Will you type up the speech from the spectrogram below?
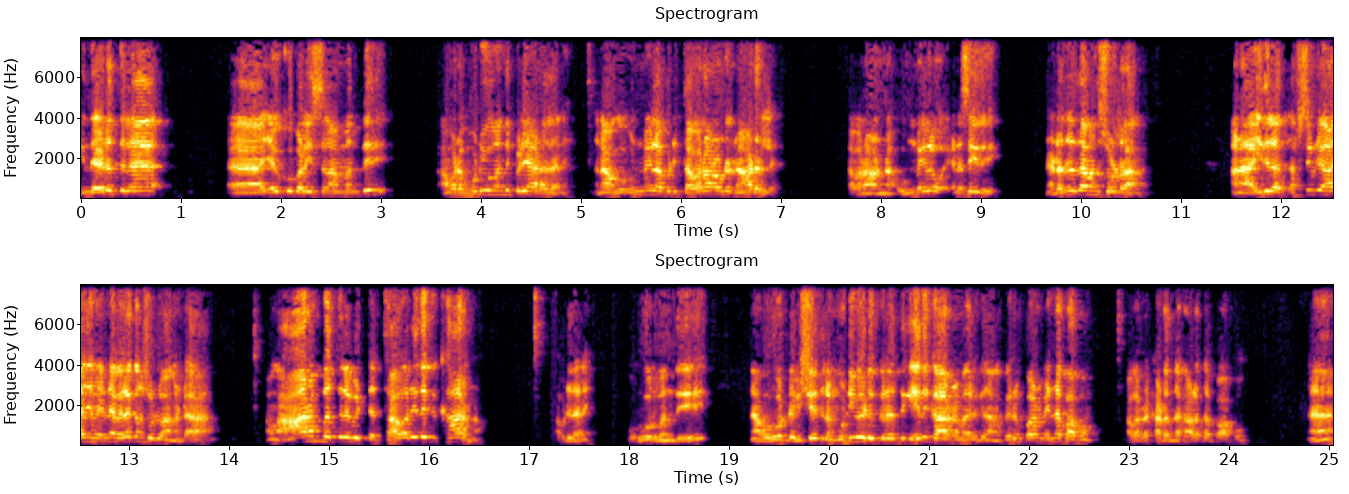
இந்த இடத்துல யக்கூப் அலி இஸ்லாம் வந்து அவங்களோட முடிவு வந்து பிழையானது தானே. ஆனா அவங்க உண்மையில அப்படி தவறான நாடல்ல தவறான உண்மையில என்ன செய்யுது நடந்ததுதான் வந்து சொல்றாங்க. ஆனா இதுல தப்சீலுடைய ஆஜம் என்ன விளக்கம் சொல்லுவாங்கடா அவங்க ஆரம்பத்துல விட்ட தவறு இதுக்கு காரணம். அப்படிதானே. ஒருவர் வந்து நான் ஒருவருடைய விஷயத்துல முடிவெடுக்கிறதுக்கு எது காரணமா இருக்கு நாங்க பெரும்பாலும் என்ன பார்ப்போம்? அவரோட கடந்த காலத்தை பார்ப்போம். ஆஹ்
